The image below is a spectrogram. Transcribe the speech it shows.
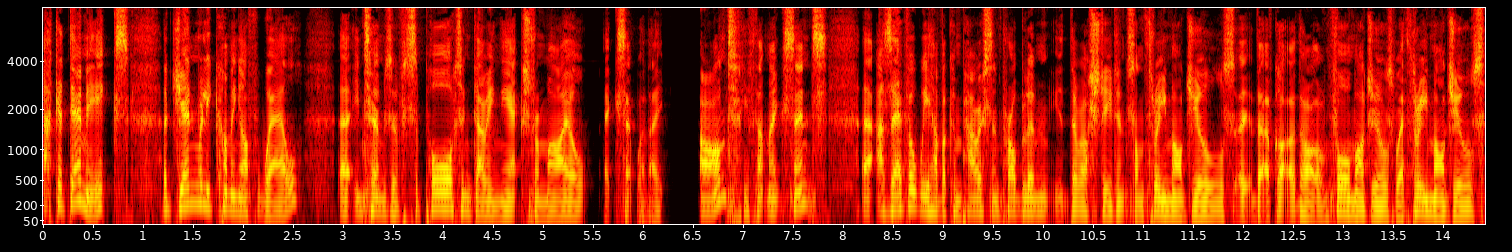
Academics are generally coming off well uh, in terms of support and going the extra mile, except where they aren't, if that makes sense. Uh, as ever, we have a comparison problem. There are students on three modules uh, that have got they're on four modules, where three modules,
